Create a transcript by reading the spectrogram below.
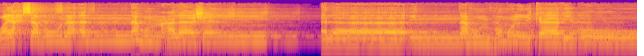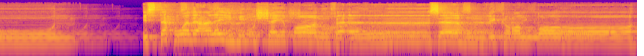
ويحسبون أنهم على شيء. ألا إنهم هم الكاذبون. استحوذ عليهم الشيطان فأنساهم ذكر الله.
